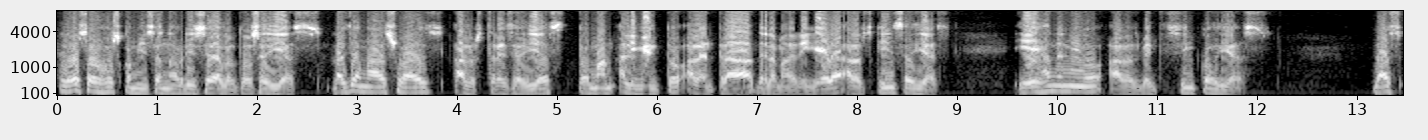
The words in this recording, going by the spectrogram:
Los ojos comienzan a abrirse a los 12 días. Las llamadas suaves a los 13 días toman alimento a la entrada de la madriguera a los 15 días y dejan el nido a los 25 días. Las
